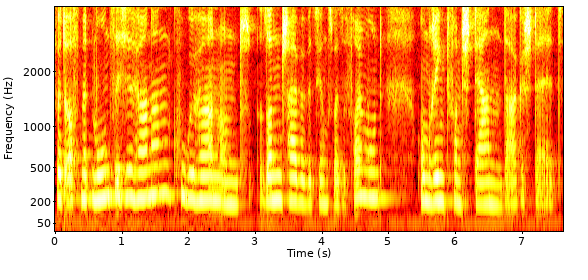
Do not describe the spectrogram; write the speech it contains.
wird oft mit Mondsichelhörnern, Kuhgehörn und Sonnenscheibe bzw. Vollmond umringt von Sternen dargestellt.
